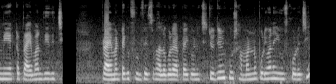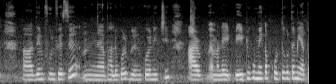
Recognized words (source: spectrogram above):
আমি একটা প্রাইমার দিয়ে দিচ্ছি। প্রাইমারটাকে ফুল ফেসে ভালো করে অ্যাপ্লাই করে নিচ্ছি। যদিও আমি খুব সামান্য পরিমাণে ইউজ করেছি দেন ফুল ফেসে ভালো করে ব্লেন্ড করে নিচ্ছি। আর মানে এইটুকু মেকআপ করতে করতে আমি এত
